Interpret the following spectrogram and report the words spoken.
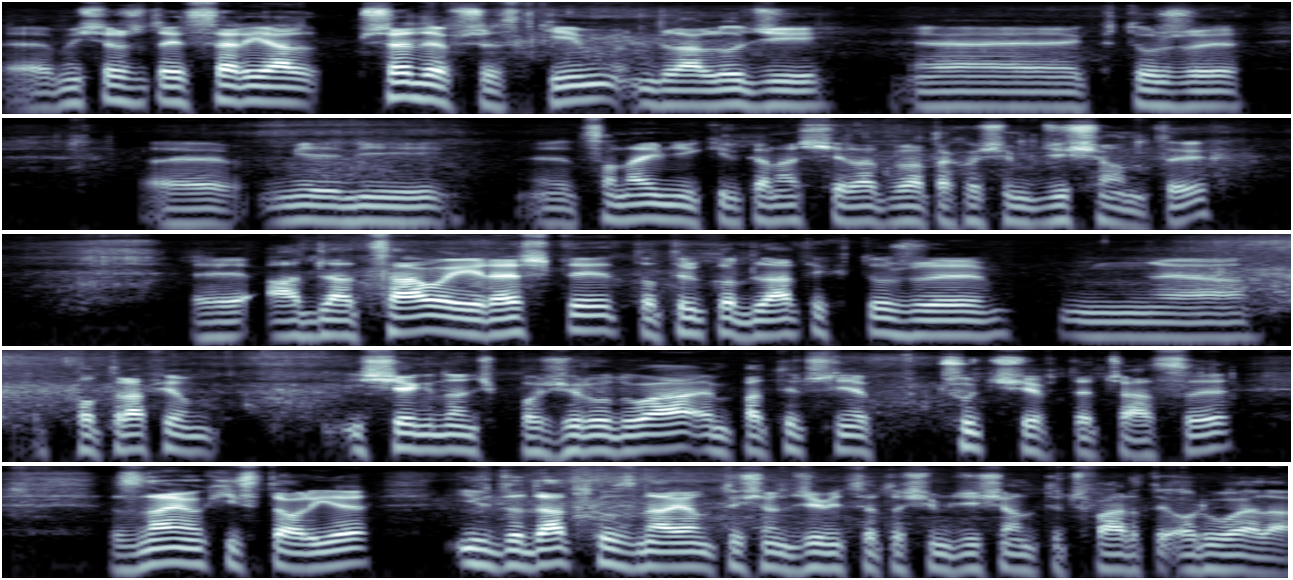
E, Myślę, że to jest serial przede wszystkim dla ludzi, e, którzy e, mieli co najmniej kilkanaście lat w latach 80., e, a dla całej reszty to tylko dla tych, którzy mm, potrafią sięgnąć po źródła, empatycznie wczuć się w te czasy, znają historię i w dodatku znają 1984 Orwella,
